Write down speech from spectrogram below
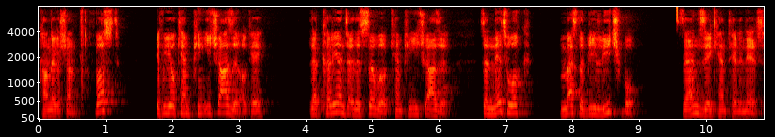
connection. First, if you can ping each other, okay, the client and the server can ping each other. The network must be reachable, then they can telnet.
